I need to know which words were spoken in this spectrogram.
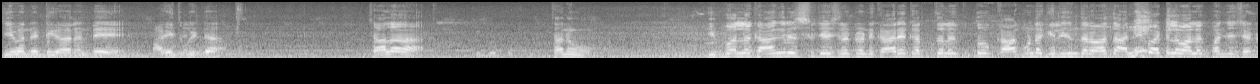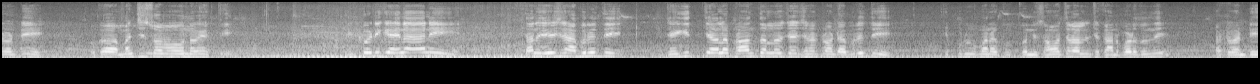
జీవన్ రెడ్డి గారంటే రైతు బిడ్డ? చాలా తను ఇవాళ కాంగ్రెస్ చేసినటువంటి కార్యకర్తలతో కాకుండా గెలిచిన తర్వాత అన్ని పార్టీల వాళ్ళకు పనిచేసేటువంటి ఒక మంచి స్వభావం ఉన్న వ్యక్తి. ఇప్పటికైనా అని తను చేసిన అభివృద్ధి జగిత్యాల ప్రాంతంలో చేసినటువంటి అభివృద్ధి ఇప్పుడు మనకు కొన్ని సంవత్సరాల నుంచి కనపడుతుంది. అటువంటి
